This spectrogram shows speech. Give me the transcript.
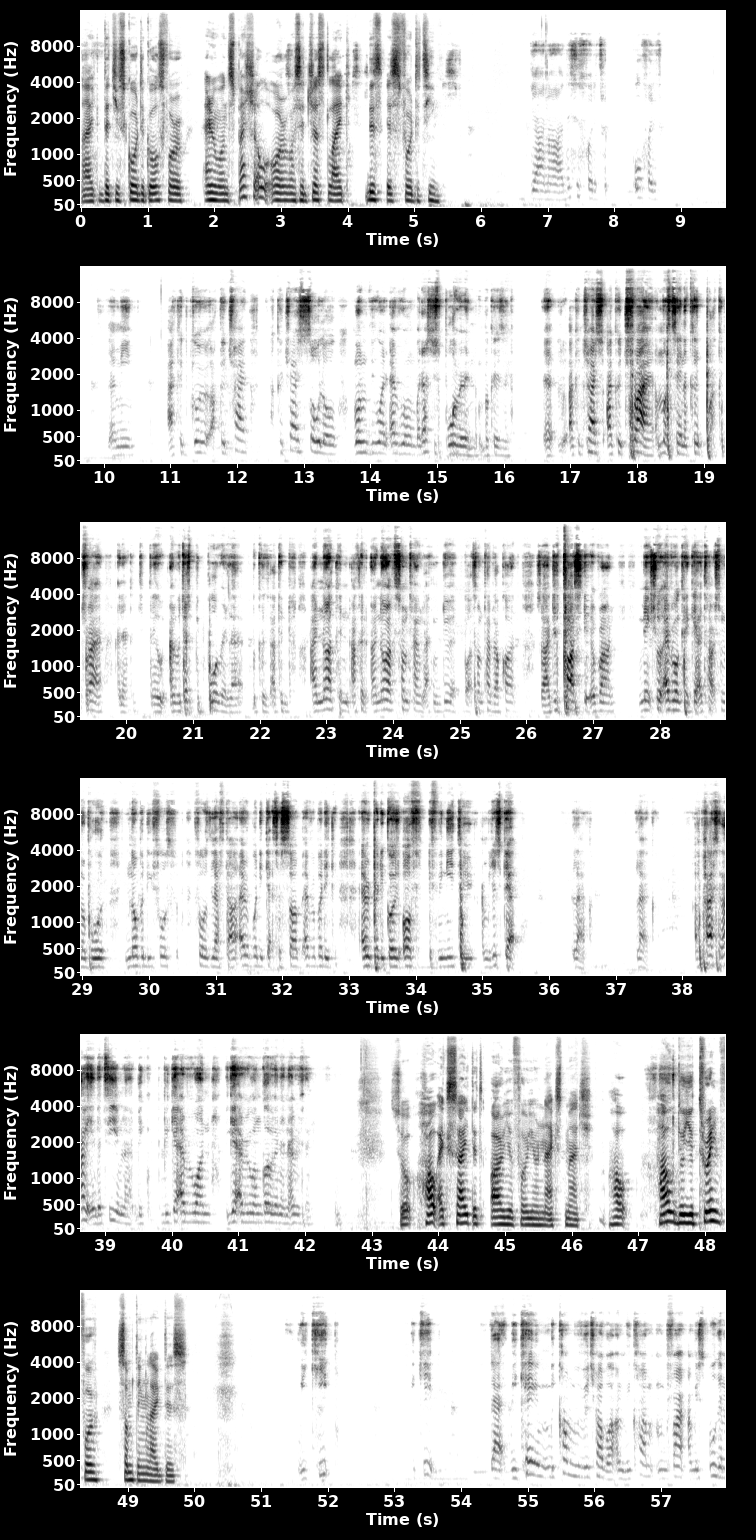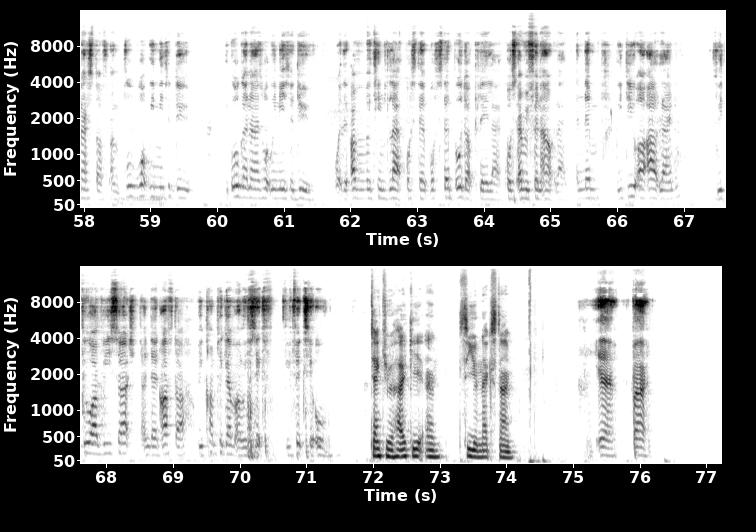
Like did you score the goals for anyone special or was it just like this is for the team? Yeah, no, this is for the team. All for the team. I mean, I could go. I could try. I could try solo one v one everyone, but that's just boring because uh, I could try. I could try. I'm not saying I could, but I could try, and I could. and It would just be boring, like because I can. I know I can. I can. I know I, sometimes I can do it, but sometimes I can't. So I just pass it around. Make sure everyone can get a touch on the ball. Nobody feels feels left out. Everybody gets a sub. Everybody everybody goes off if we need to, and we just get like like a personality in the team. Like we, we get everyone we get everyone going and everything. So how excited are you for your next match? How how do you train for something like this? We keep we keep like we came we come with each other and we come and we find and we organize stuff and for what we need to do, we organize what we need to do. What the other teams like, what's their what's their build up play like, what's everything out like, and then we do our outline, we do our research, and then after we come together and we fix we fix it all. Thank you, Hikey, and see you next time. Yeah, bye.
